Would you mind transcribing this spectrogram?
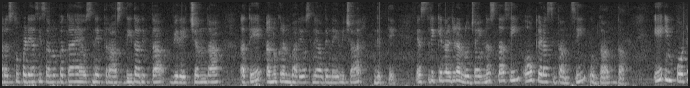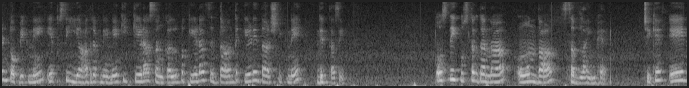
ਅਰਸਤੂ ਪੜਿਆ ਸੀ, ਸਾਨੂੰ ਪਤਾ ਹੈ ਉਸਨੇ ਤਰਾਸਦੀ ਦਾ ਦਿੱਤਾ, ਵਿਰੇਚਨ ਦਾ ਅਤੇ ਅਨੁਕਰਨ ਬਾਰੇ ਉਸਨੇ ਆਪਦੇ ਨਵੇਂ ਵਿਚਾਰ ਦਿੱਤੇ। ਇਸ ਤਰੀਕੇ ਨਾਲ ਜਿਹੜਾ ਲੋਜਾਈਨਸ ਦਾ ਸੀ, ਉਹ ਕਿਹੜਾ ਸਿਧਾਂਤ ਸੀ? ਉਦਾਂਤ ਦਾ। ਇਹ ਇੰਪੋਰਟੈਂਟ ਟੌਪਿਕ ਨੇ। ਇਹ ਤੁਸੀਂ ਯਾਦ ਰੱਖਣੇ ਨੇ ਕਿ ਕਿਹੜਾ ਸੰਕਲਪ, ਕਿਹੜਾ ਸਿਧਾਂਤ, ਕਿਹੜੇ ਦਾਰਸ਼ਨਿਕ ਨੇ ਦਿੱਤਾ ਸੀ। ਉਸ ਦੀ ਪੁਸਤਕ ਦਾ ਨਾਮ ਔਨ ਦਾ ਸਬਲਾਈਮ ਹੈ। ਠੀਕ ਹੈ? ਇਹ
